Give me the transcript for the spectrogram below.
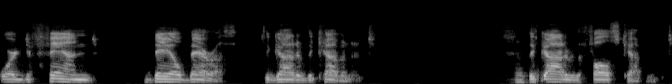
or defend Baal Berith, the God of the covenant, the God of the false covenant.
